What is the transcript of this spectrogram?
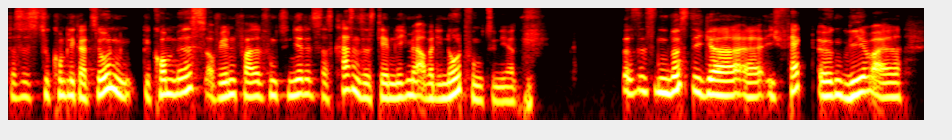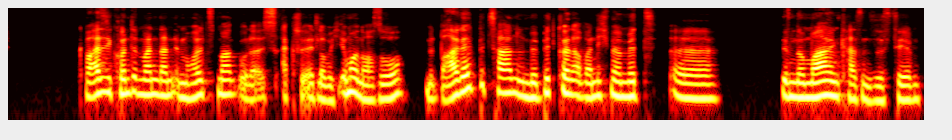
dass es zu Komplikationen gekommen ist. Auf jeden Fall funktioniert jetzt das Kassensystem nicht mehr, aber die Node funktioniert. Das ist ein lustiger äh, Effekt irgendwie, weil quasi konnte man dann im Holzmarkt, oder ist aktuell, glaube ich, immer noch so, mit Bargeld bezahlen und mit Bitcoin, aber nicht mehr mit äh, dem normalen Kassensystem.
